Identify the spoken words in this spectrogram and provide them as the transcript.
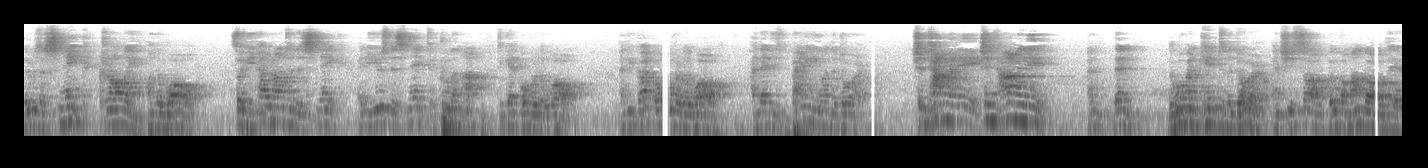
there was a snake crawling on the wall. So he held on to the snake and he used the snake to pull him up to get over the wall. And he got over the wall, and then he's banging on the door. Chintamani, Chintamani. And then the woman came to the door and she saw Bilva Mangal there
